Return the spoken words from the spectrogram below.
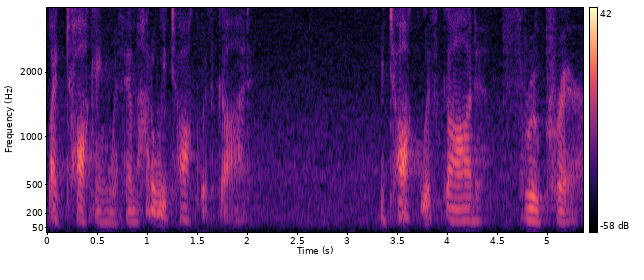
By talking with Him. How do we talk with God? We talk with God through prayer.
